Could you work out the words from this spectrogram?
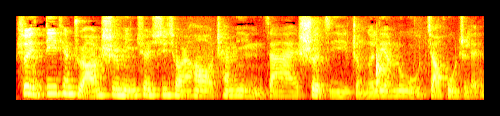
所以第一天主要是明确需求，然后产品在设计整个链路、交互之类的。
